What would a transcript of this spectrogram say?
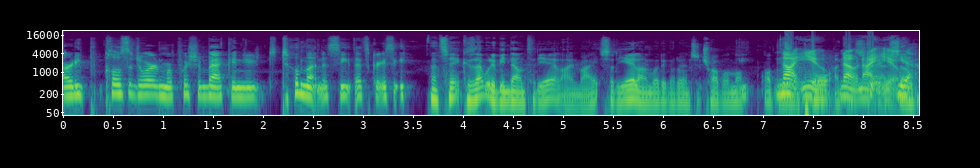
already p- closed the door and we're pushing back, and you're still not in a seat. That's crazy. that's it. Because that would have been down to the airline, right? So the airline would have got into trouble, not not, the Not you. airport, I No, guess. not you. So, Yeah.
